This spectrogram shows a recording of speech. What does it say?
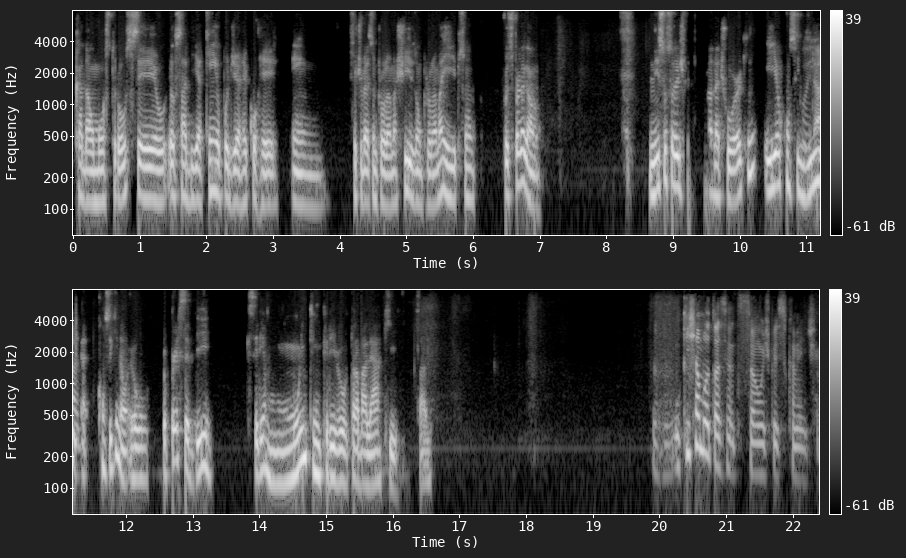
cada um mostrou o seu, eu sabia quem eu podia recorrer em se eu tivesse um problema X ou um problema Y. Foi super legal. Nisso eu solidifiquei meu networking e eu consegui, é, consegui não, eu, eu percebi que seria muito incrível trabalhar aqui, sabe? Uhum. O que chamou a tua atenção especificamente?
